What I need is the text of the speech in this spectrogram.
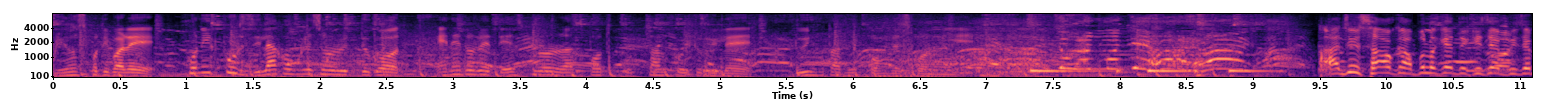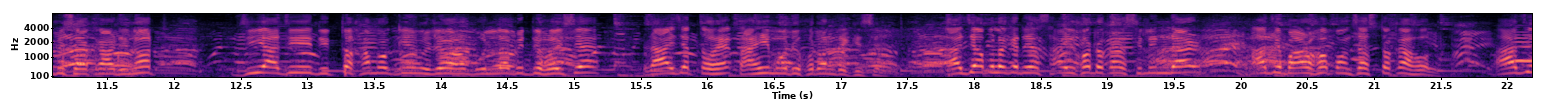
বৃহস্পতিবাৰে শোণিতপুৰ জিলা কংগ্ৰেছৰ উদ্যোগত এনেদৰে তেজপুৰৰ ৰাজপথ উত্তাল কৰি তুলিলে দুই শতাধিক কংগ্ৰেছ কৰ্মীয়ে আজি চাওক আপোনালোকে দেখিছে বিজেপি চৰকাৰৰ দিনত যি আজি নিত্য সামগ্ৰীৰ মূল্য বৃদ্ধি হৈছে ৰাইজে তহে মধুসূদন দেখিছে। আজি আপোনালোকে দেখে চাৰিশ টকাৰ চিলিণ্ডাৰ আজি বাৰশ পঞ্চাছ টকা হ'ল। আজি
